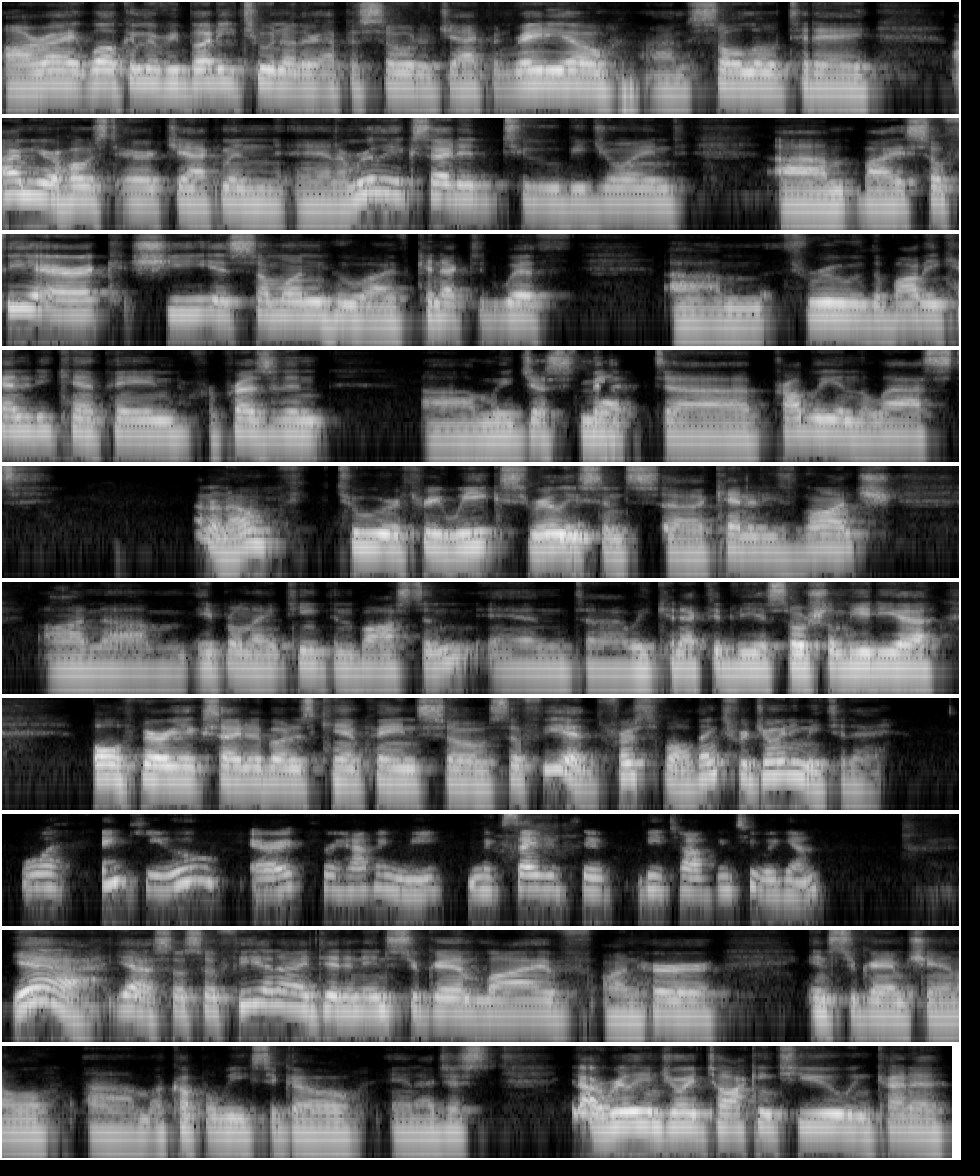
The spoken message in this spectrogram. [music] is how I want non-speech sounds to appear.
All right, welcome everybody to another episode of Jackman Radio. I'm solo today. I'm your host, Eric Jackman, and I'm really excited to be joined um, by Sophia Erik. She is someone who I've connected with um, through the Bobby Kennedy campaign for president. Um, we just met uh, probably in the last, I don't know, two or three weeks, really, mm-hmm. since uh, Kennedy's launch on um, April 19th in Boston. And uh, we connected via social media both very excited about his campaign. So, Sophia, first of all, thanks for joining me today. Well, thank you, Eric, for having me. I'm excited to be talking to you again. Yeah, yeah. So, Sophia and I did an Instagram live on her Instagram channel um, a couple weeks ago, and I just, you know, I really enjoyed talking to you and kind of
